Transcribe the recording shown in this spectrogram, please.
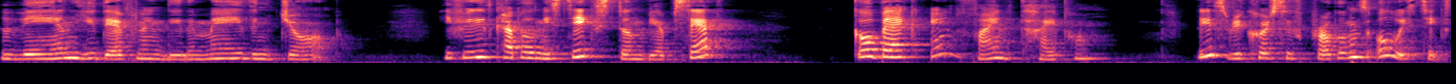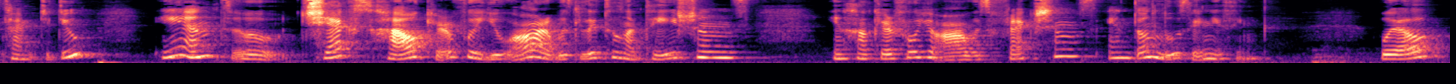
Then you definitely did an amazing job. If you did couple mistakes, don't be upset. Go back and find typo. These recursive problems always takes time to do and uh, checks how careful you are with little notations and how careful you are with fractions and don't lose anything. Well,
